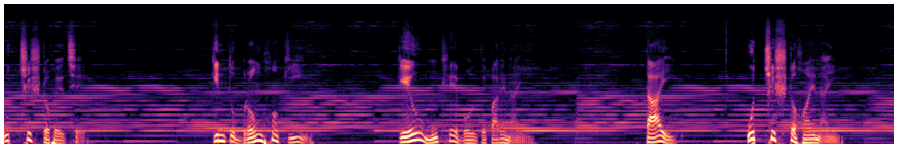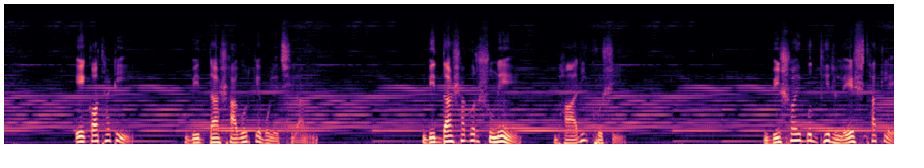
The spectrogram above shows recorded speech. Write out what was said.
উচ্ছিষ্ট হয়েছে। কিন্তু ব্রহ্ম কি? কেউ মুখে বলতে পারে নাই। তাই উচ্ছিষ্ট হয় নাই। এ কথাটি বিদ্যাসাগরকে বলেছিলাম। বিদ্যাসাগর শুনে ভারী খুশি। বিষয় বুদ্ধির লেশ থাকলে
